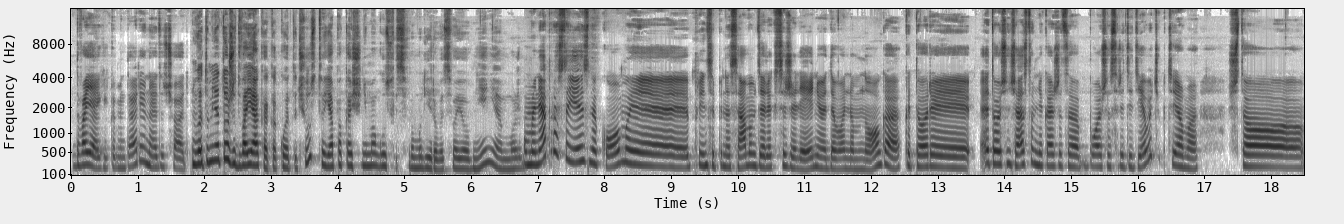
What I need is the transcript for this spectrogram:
двоякий комментарий на этот счет. Вот у меня тоже двоякое какое-то чувство, я пока еще не могу сформулировать свое мнение, может У меня просто есть знакомые, в принципе, на самом деле, к сожалению, довольно много, которые... Это очень часто, мне кажется, больше среди девочек тема, что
